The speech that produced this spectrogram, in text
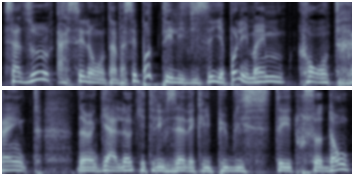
Ça dure assez longtemps parce que c'est pas télévisé, il y a pas les mêmes contraintes d'un gala qui est télévisé avec les publicités tout ça. Donc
